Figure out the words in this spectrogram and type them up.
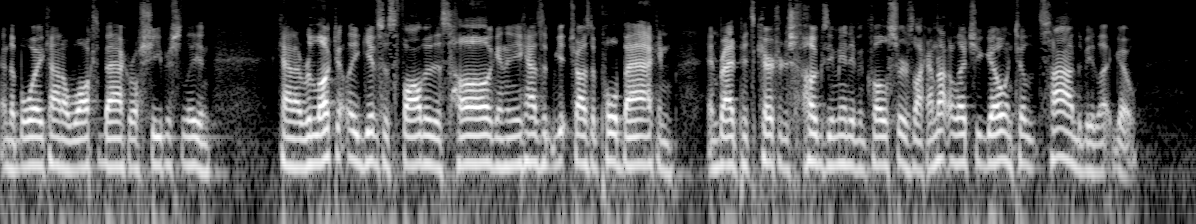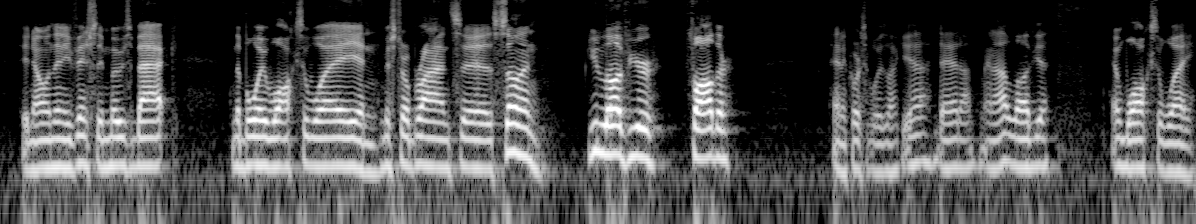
And the boy kind of walks back real sheepishly and kind of reluctantly gives his father this hug. And then he kind of get, tries to pull back, and, and Brad Pitt's character just hugs him in even closer. It's like, I'm not going to let you go until it's time to be let go. You know, and then he eventually moves back, and the boy walks away, and Mr. O'Brien says, Son, you love your father? And of course, the boy's like, Yeah, Dad, I, and I love you, and walks away.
